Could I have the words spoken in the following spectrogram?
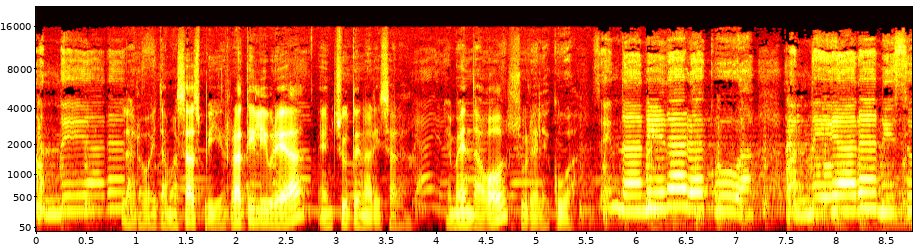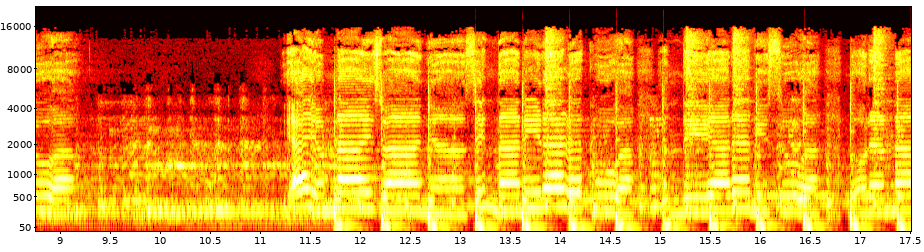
handiaren Laro eta mazazpi irrati librea entzuten ari zara. Hemen dago zure lekua. zein da nire lekua handiaren izua Jaio naiz baina zein da nire lekua handiaren izua norena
